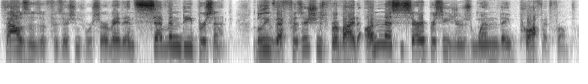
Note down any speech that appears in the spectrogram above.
Thousands of physicians were surveyed, and 70% believe that physicians provide unnecessary procedures when they profit from them.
